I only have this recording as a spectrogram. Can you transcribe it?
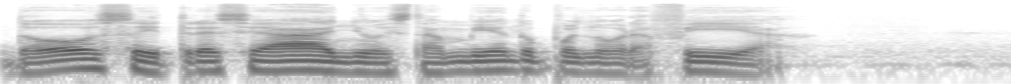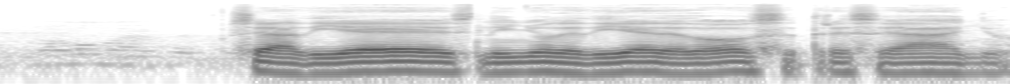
12 y 13 años están viendo pornografía. O sea, 10, niños de 10, de 12, 13 años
